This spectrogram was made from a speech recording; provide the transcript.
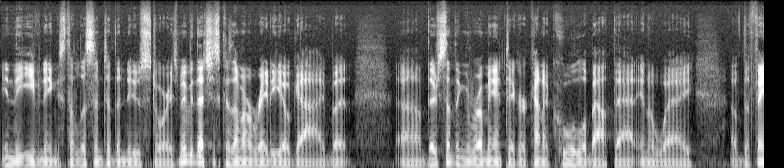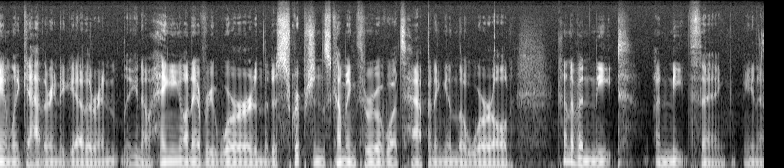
in the evenings to listen to the news stories. Maybe that's just because I'm a radio guy, but uh, there's something romantic or kind of cool about that in a way of the family gathering together and, you know, hanging on every word and the descriptions coming through of what's happening in the world. Kind of a neat a neat thing, you know.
